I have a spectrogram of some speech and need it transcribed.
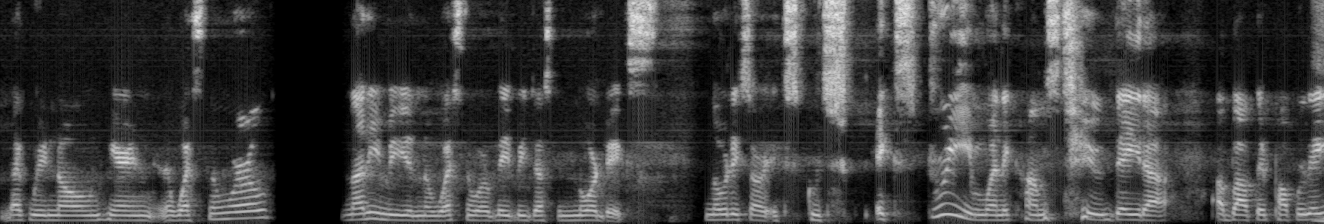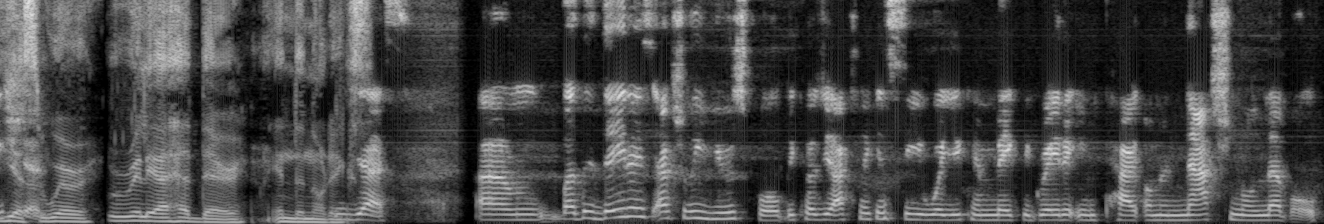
like we know here in the Western world. Not even in the Western world, maybe just the Nordics. Nordics are ex- extreme when it comes to data about their population. Yes, we're really ahead there in the Nordics. Yes. Um, but the data is actually useful because you actually can see where you can make the greater impact on a national level.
